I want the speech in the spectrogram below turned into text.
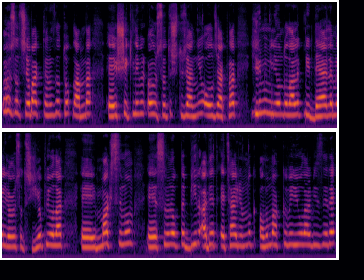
Ön satışa baktığınızda toplamda e, şu şekilde bir ön satış düzenliyor olacaklar. 20 milyon dolarlık bir değerleme ile ön satışı yapıyorlar. E, maksimum e, 0.1 adet Ethereum'luk alım hakkı veriyorlar bizlere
